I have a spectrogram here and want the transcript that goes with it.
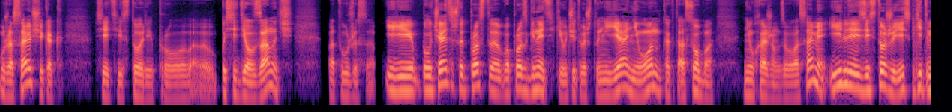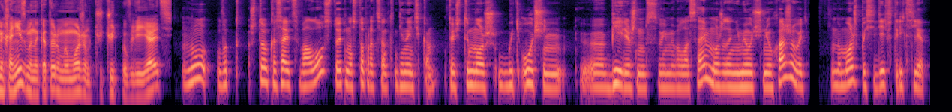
ужасающее, как все эти истории про э, посидел за ночь от ужаса. И получается, что это просто вопрос генетики, учитывая, что ни я, ни он как-то особо не ухаживаем за волосами. Или здесь тоже есть какие-то механизмы, на которые мы можем чуть-чуть повлиять? Ну, вот что касается волос, то это на 100% генетика. То есть ты можешь быть очень э, бережным своими волосами, можешь за ними очень ухаживать, но можешь посидеть в 30 лет.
